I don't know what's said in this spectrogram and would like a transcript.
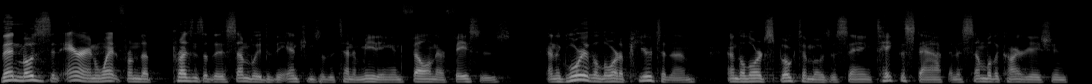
Then Moses and Aaron went from the presence of the assembly to the entrance of the tent of meeting and fell on their faces. And the glory of the Lord appeared to them. And the Lord spoke to Moses, saying, Take the staff and assemble the congregation,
